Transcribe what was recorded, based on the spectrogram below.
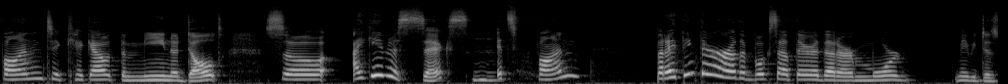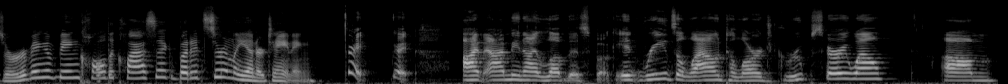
fun to kick out the mean adult. So I gave it a 6 It's fun, but I think there are other books out there that are more maybe deserving of being called a classic. But it's certainly entertaining. Great, great. I, I mean, I love this book. It reads aloud to large groups very well. Um,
